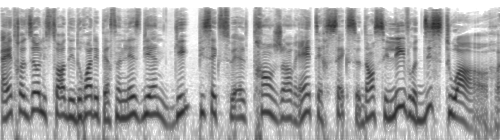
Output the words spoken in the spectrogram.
à introduire l'histoire des droits des personnes lesbiennes, gays, bisexuelles, transgenres et intersexes dans ses livres d'histoire.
